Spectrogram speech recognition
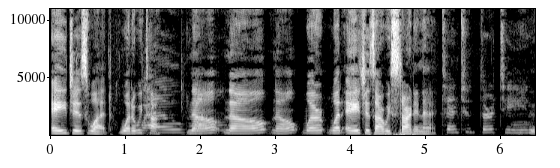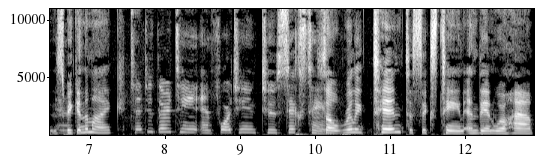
ages what? What are we talking? No, no, no. Where? What ages are we starting at? 10 to 13. Uh, and- Speak in the mic. 10 to 13 and 14 to 16. So really 10 to 16 and then we'll have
